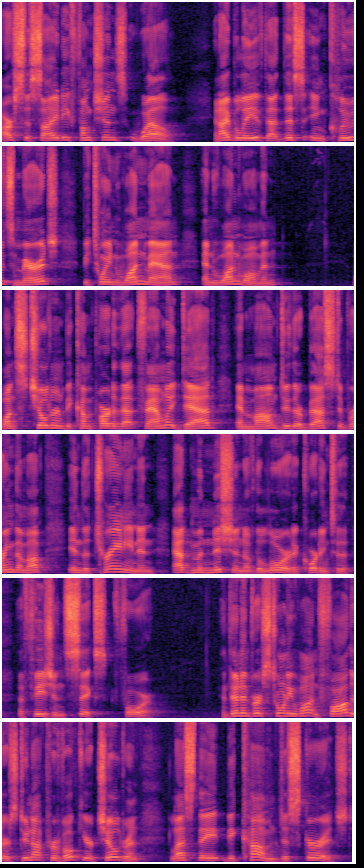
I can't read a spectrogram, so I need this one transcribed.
our society functions well. And I believe that this includes marriage between one man and one woman Once children become part of that family, dad and mom do their best to bring them up in the training and admonition of the Lord, according to Ephesians 6 4. And then in verse 21, fathers, do not provoke your children lest they become discouraged.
